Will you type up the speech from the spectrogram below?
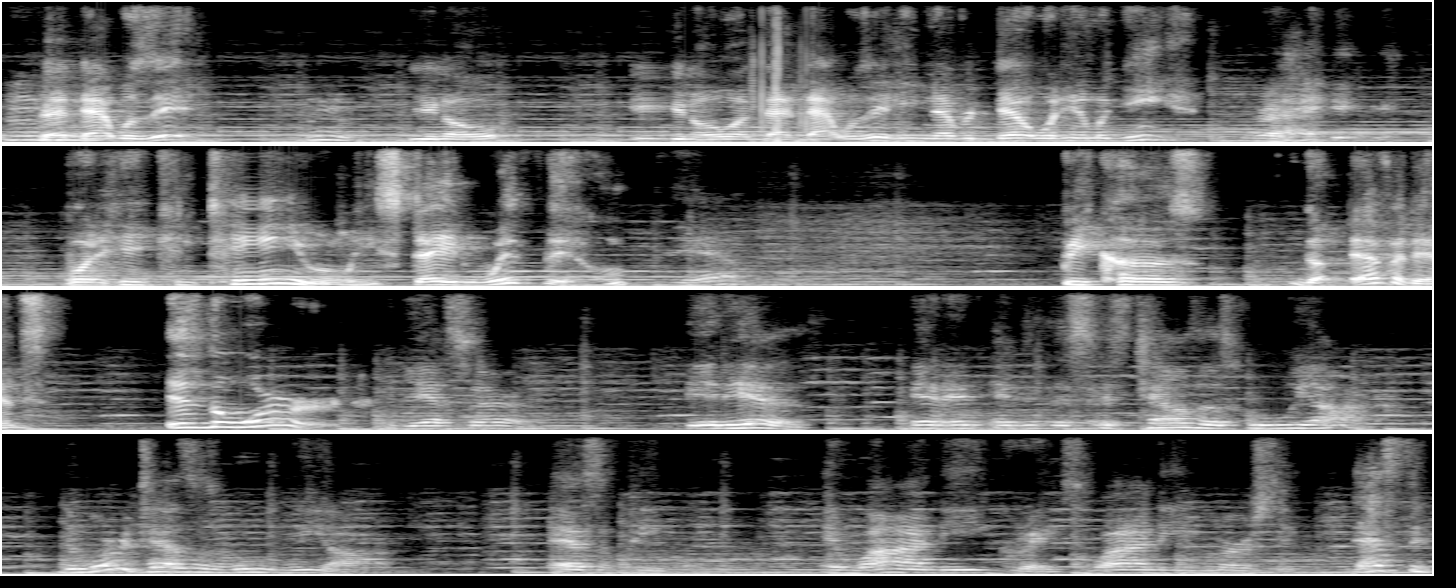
Mhm. that that was it. Mm. you know you know that that was it he never dealt with him again Right. but he continually stayed with them Yeah. because the evidence is the word Yes, sir. It is. And it, and it, it tells us who we are. The word tells us who we are as a people and why I need grace, why I need mercy. That's the,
